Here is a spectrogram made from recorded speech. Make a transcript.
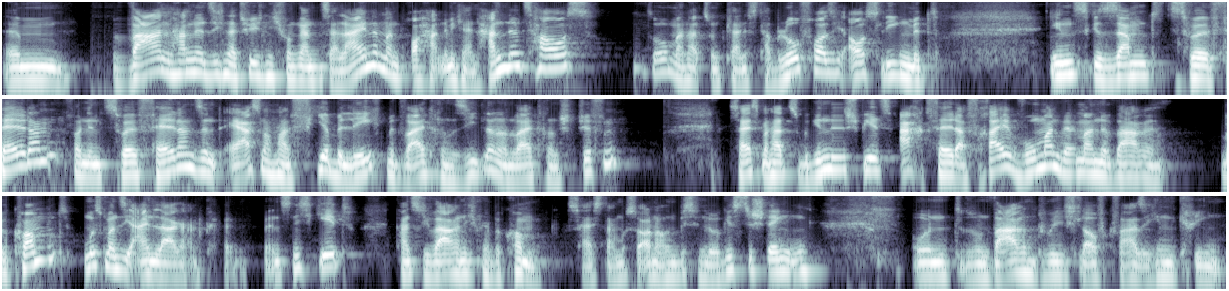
Ähm, waren handeln sich natürlich nicht von ganz alleine. Man braucht, hat nämlich ein Handelshaus. So, man hat so ein kleines Tableau vor sich ausliegen mit insgesamt zwölf Feldern. Von den zwölf Feldern sind erst nochmal vier belegt mit weiteren Siedlern und weiteren Schiffen. Das heißt, man hat zu Beginn des Spiels acht Felder frei, wo man, wenn man eine Ware bekommt, muss man sie einlagern können. Wenn es nicht geht, kannst du die Ware nicht mehr bekommen. Das heißt, da musst du auch noch ein bisschen logistisch denken und so einen Warendurchlauf quasi hinkriegen,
